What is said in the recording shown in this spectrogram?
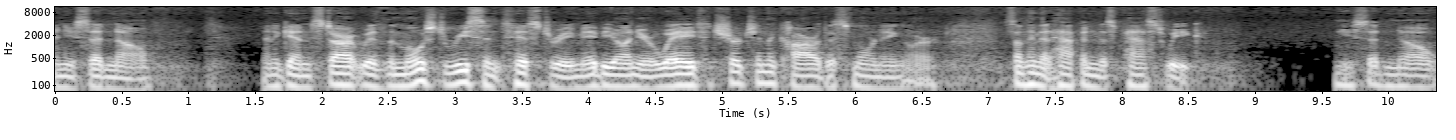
and you said no. And again, start with the most recent history, maybe on your way to church in the car this morning or something that happened this past week. And you said no.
